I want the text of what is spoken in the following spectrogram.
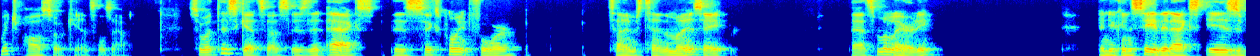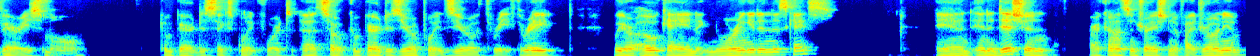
which also cancels out. So what this gets us is that x is 6.4 times 10 to the minus 8. That's molarity. And you can see that x is very small compared to 6.4, uh, so compared to 0.033. We are okay in ignoring it in this case. And in addition, our concentration of hydronium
